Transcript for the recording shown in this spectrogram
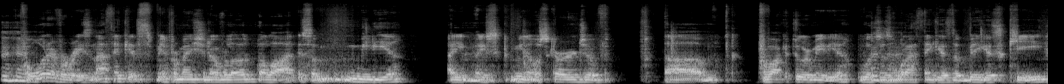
for whatever reason. I think it's information overload a lot. It's a media, a, a you know a scourge of um, provocateur media, which is what I think is the biggest key.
